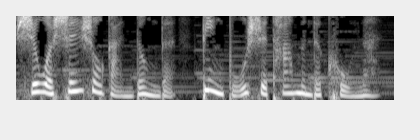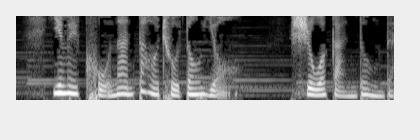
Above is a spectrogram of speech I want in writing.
使我深受感动的，并不是他们的苦难，因为苦难到处都有；使我感动的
